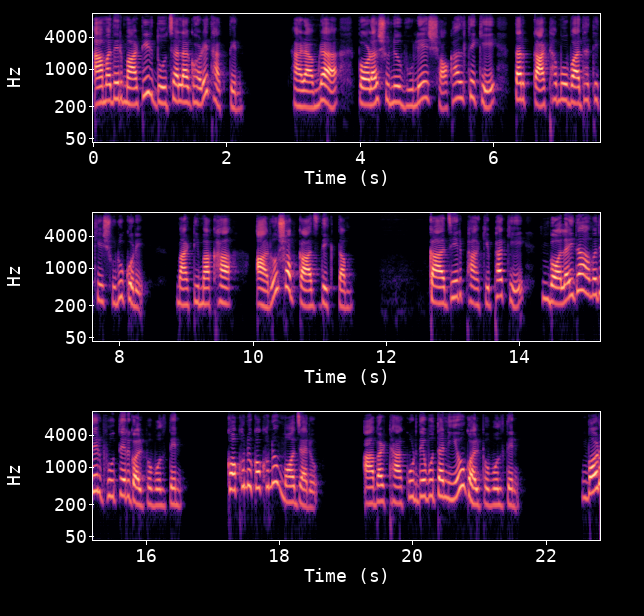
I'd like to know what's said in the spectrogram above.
আমাদের মাটির দোচালা ঘরে থাকতেন। আর আমরা পড়াশুনো ভুলে সকাল থেকে তার কাঠামো বাঁধা থেকে শুরু করে মাটি মাখা আরও সব কাজ দেখতাম। কাজের ফাঁকে ফাঁকে বলাইদা আমাদের ভূতের গল্প বলতেন। কখনো কখনো মজারও। আবার ঠাকুর দেবতা নিয়েও গল্প বলতেন। বড়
